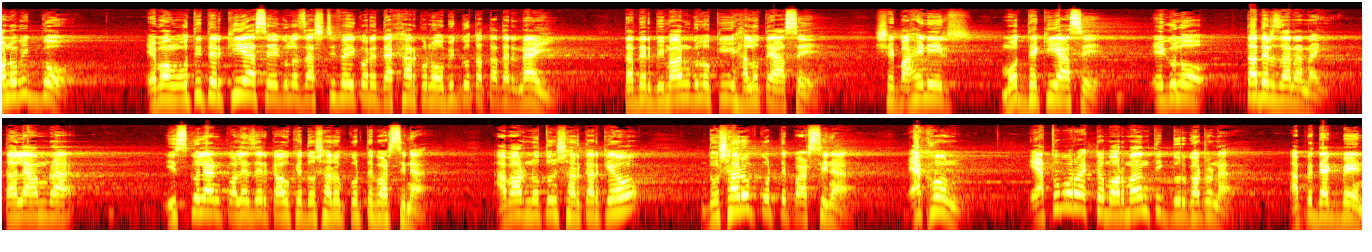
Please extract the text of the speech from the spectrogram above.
অনভিজ্ঞ এবং অতীতের কি আছে এগুলো জাস্টিফাই করে দেখার কোনো অভিজ্ঞতা তাদের নাই। তাদের বিমানগুলো কি হালতে আছে? সে বাহিনীর মধ্যে কি আছে? এগুলো তাদের জানা নাই। তাহলে আমরা স্কুল অ্যান্ড কলেজের কাউকে দোষারোপ করতে পারছি না। আবার নতুন সরকারকেও দোষারোপ করতে পারছি না। এখন এত বড় একটা মর্মান্তিক দুর্ঘটনা, আপনি দেখবেন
